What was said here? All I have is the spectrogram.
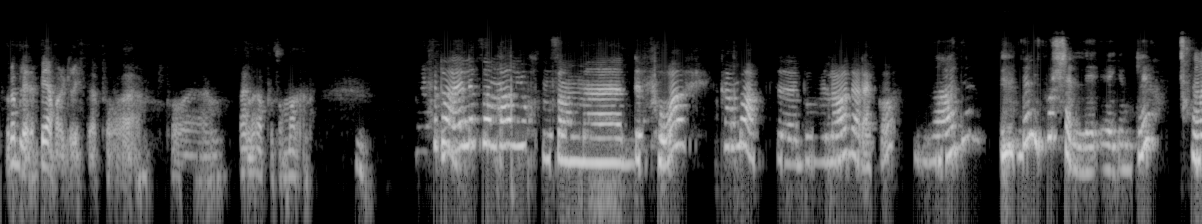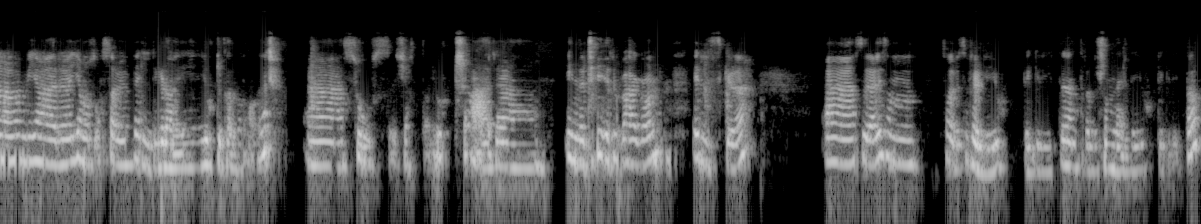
Og da blir det bevergryte på, eh, på, eh, senere på sommeren. For da er det litt sånn malhjorten som eh, det får. Hva mat lager dere? Nei, det, det, er litt forskjellig, egentlig. Vi er, hjemme hos oss er vi veldig glad i hjortekarbonader. Eh, Sosekjøtt av hjort er eh, innertier hver gang. Elsker det. Eh, så det er liksom Så har vi selvfølgelig gjort hjortegryte, den tradisjonelle hjortegryta.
